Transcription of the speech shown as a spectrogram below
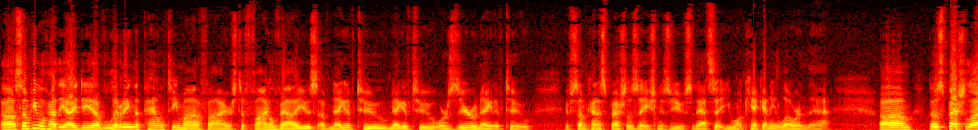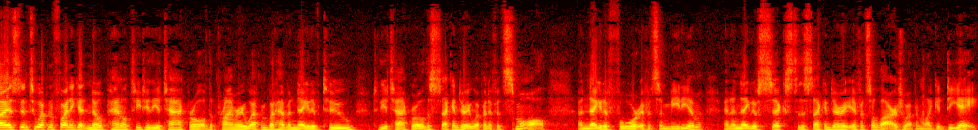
Uh, some people have had the idea of limiting the penalty modifiers to final values of negative 2, negative 2, or 0, negative 2 if some kind of specialization is used. So that's it. You won't, can't get any lower than that. Um, those specialized in two-weapon fighting get no penalty to the attack roll of the primary weapon, but have a negative 2 to the attack roll of the secondary weapon if it's small, a negative 4 if it's a medium, and a negative 6 to the secondary if it's a large weapon, like a D8.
